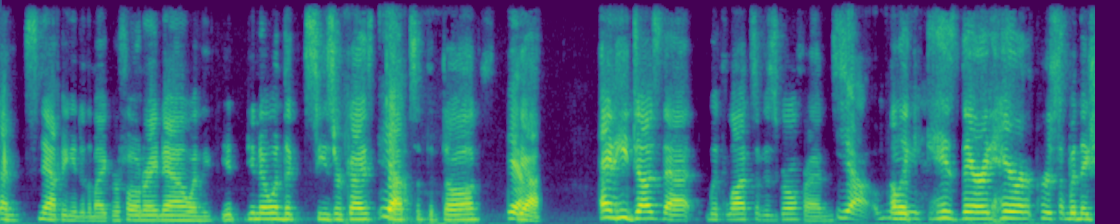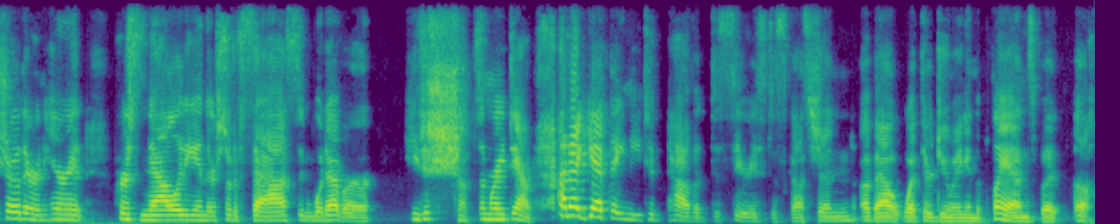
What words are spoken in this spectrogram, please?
I'm snapping into the microphone right now, and you, you know when the Cesar guy Yeah. taps at the dogs, Yeah. and he does that with lots of his girlfriends. Yeah, Uh, like his their inherent person when they show their inherent personality and their sort of sass and whatever he just shuts them right down. And I get they need to have a serious discussion about what they're doing and the plans, but ugh.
